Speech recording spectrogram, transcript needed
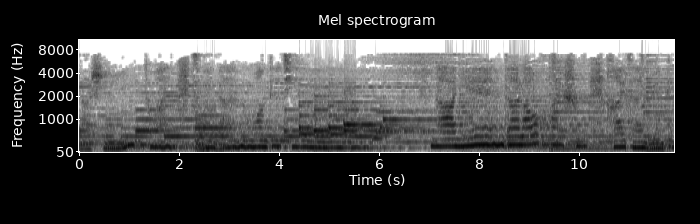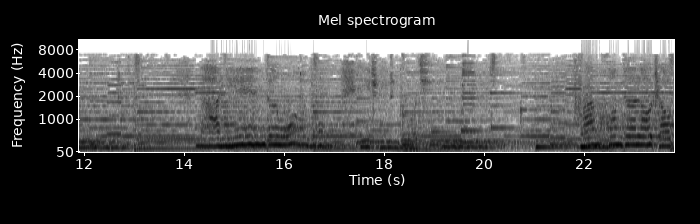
那是一段那年的老槐树还在原地。那年的我们已成过去，泛黄的老照片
